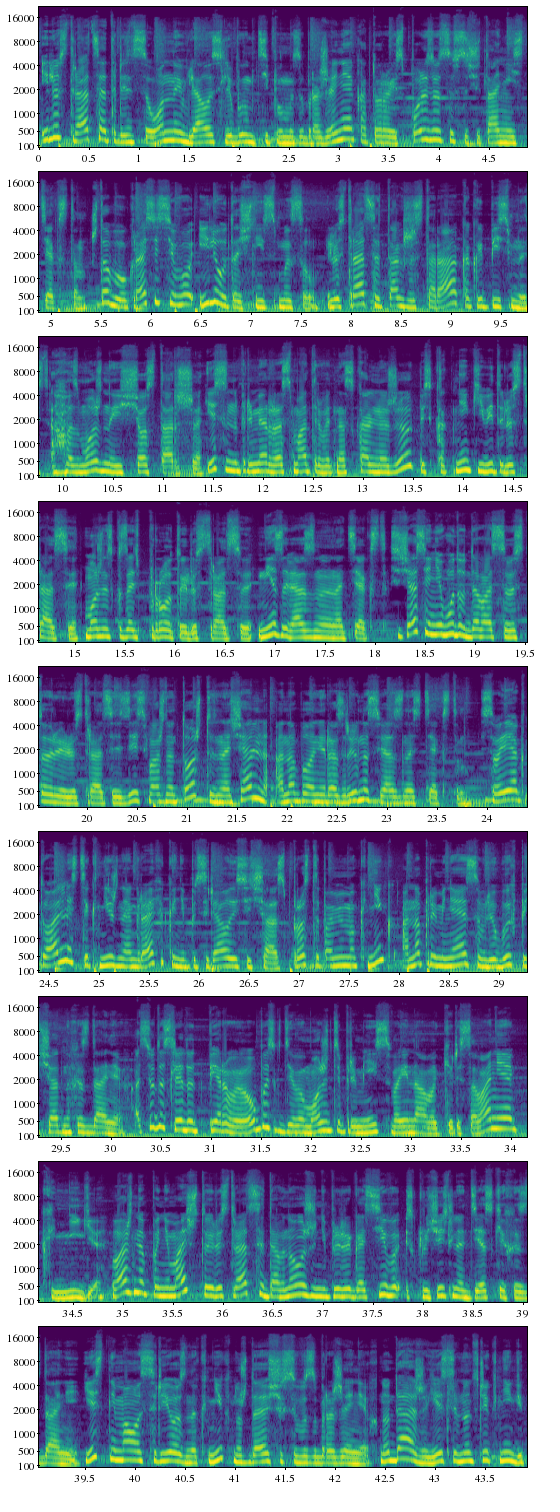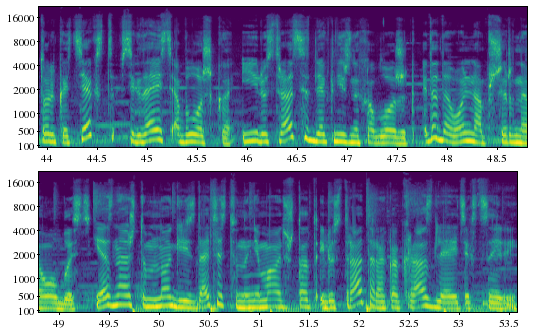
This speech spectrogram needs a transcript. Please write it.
иллюстрация традиционно являлась любым типом изображения, которое используется в сочетании с текстом, чтобы украсить его или уточнить смысл. Иллюстрация также стара, как и письменность, а возможно еще старше. Если, например, рассматривать наскальную живопись как некий вид иллюстрации, можно сказать протоиллюстрацию, не завязанную на текст. Сейчас я не буду вдаваться в историю иллюстрации. Здесь важно то, что изначально она была неразрывно связана с текстом. Своей актуальности книжная графика не потеряла и сейчас. Просто помимо книг, она применяется в любых печатных печатных изданиях. Отсюда следует первая область, где вы можете применить свои навыки рисования – книги. Важно понимать, что иллюстрации давно уже не прерогатива исключительно детских изданий. Есть немало серьезных книг, нуждающихся в изображениях. Но даже если внутри книги только текст, всегда есть обложка, и иллюстрации для книжных обложек – это довольно обширная область. Я знаю, что многие издательства нанимают штат иллюстратора как раз для этих целей.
